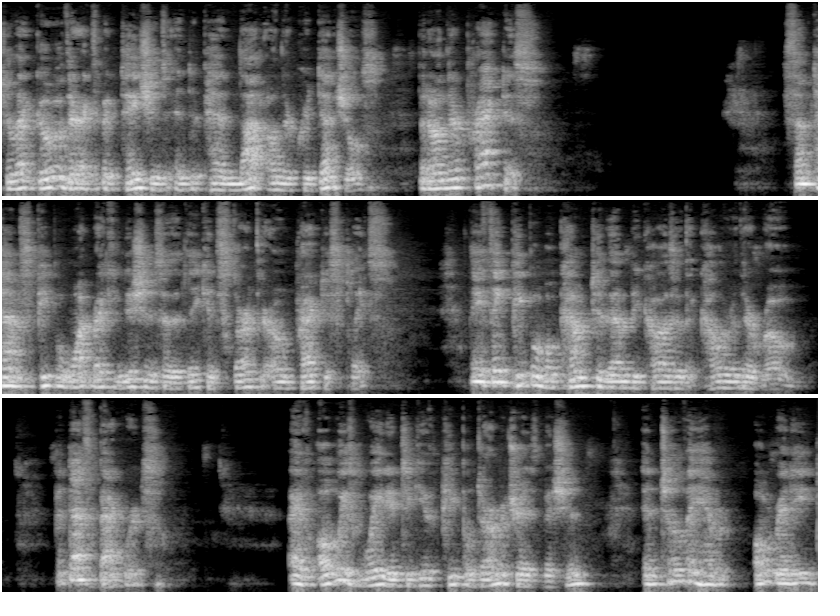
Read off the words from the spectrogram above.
to let go of their expectations and depend not on their credentials, but on their practice. Sometimes people want recognition so that they can start their own practice place. They think people will come to them because of the color of their robe, but that's backwards. I have always waited to give people Dharma transmission until they have already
